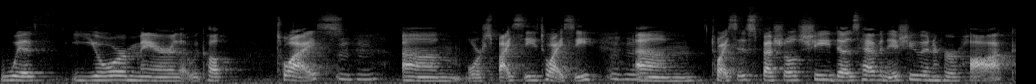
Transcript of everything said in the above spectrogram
with your mare that we call twice, Mm-hmm. um, or spicy twicey. Mhm. Um, twice is special. She does have an issue in her hock,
